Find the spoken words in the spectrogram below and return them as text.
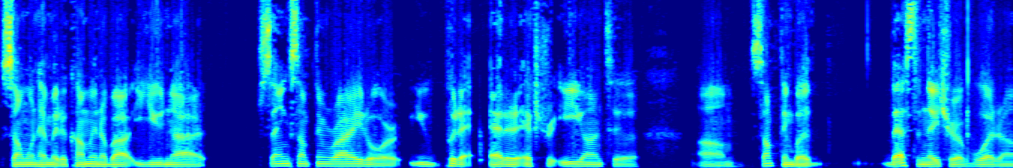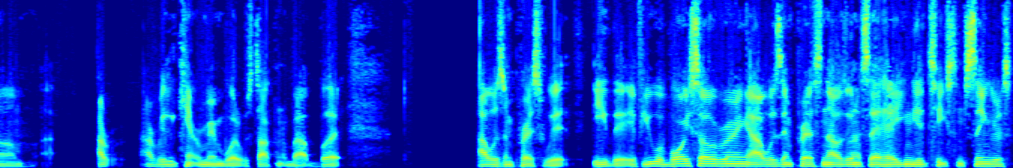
someone had made a comment about you not saying something right or you put a, added an extra E onto, um, something, but that's the nature of what, um, I, I really can't remember what it was talking about, but I was impressed with either. If you were voiceovering, I was impressed, and I was going to say, "Hey, you need to teach some singers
